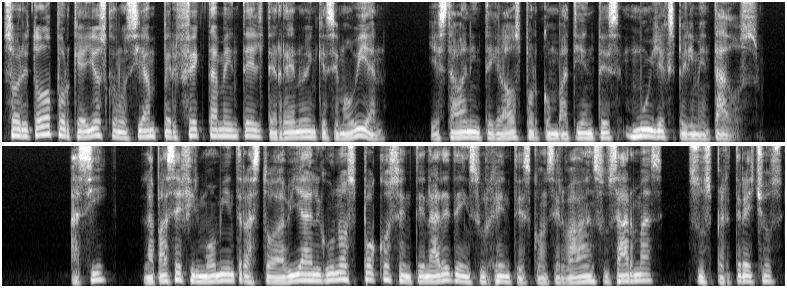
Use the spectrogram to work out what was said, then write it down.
sobre todo porque ellos conocían perfectamente el terreno en que se movían y estaban integrados por combatientes muy experimentados. Así, la paz se firmó mientras todavía algunos pocos centenares de insurgentes conservaban sus armas, sus pertrechos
